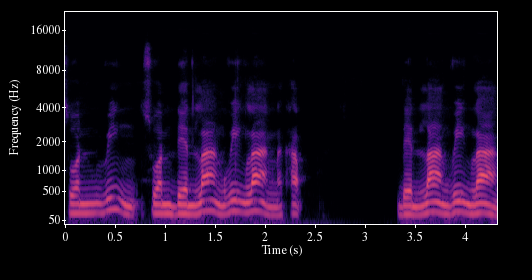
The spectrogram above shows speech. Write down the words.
ส่วนวิ่งส่วนเด่นล่างวิ่งล่างนะครับ เด่นล่างวิ่งล่าง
